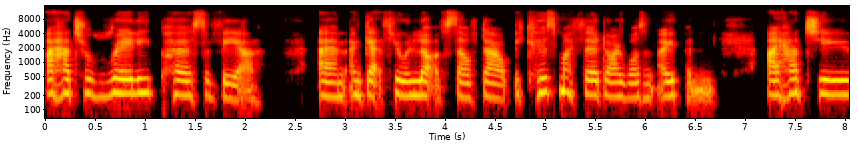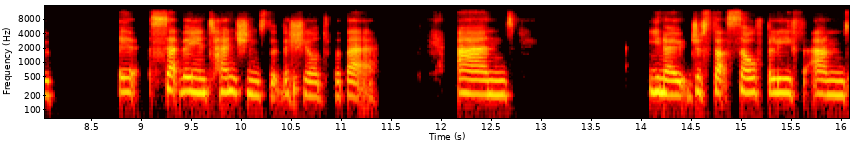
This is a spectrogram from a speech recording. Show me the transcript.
i had to really persevere um, and get through a lot of self-doubt. Because my third eye wasn't opened i had to uh, set the intentions that the shields were there. And you know just that self-belief and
